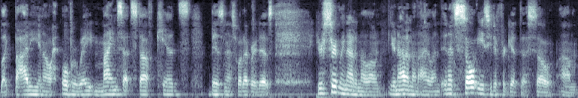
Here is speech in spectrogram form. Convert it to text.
like body, you know, overweight, mindset stuff, kids, business, whatever it is you're certainly not alone. You're not on an island, and it's so easy to forget this. So um,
